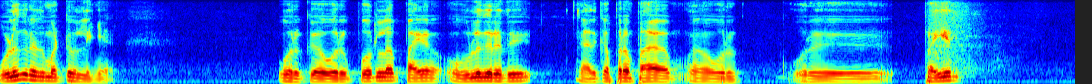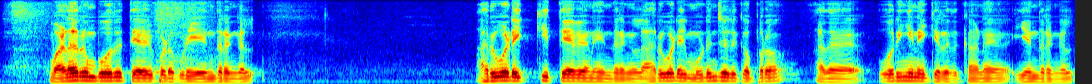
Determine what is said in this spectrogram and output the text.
உழுகிறது மட்டும் இல்லைங்க. ஒரு க- ஒரு பொருளை பய உழுகிறது அதுக்கப்புறம் ப ஒரு ஒரு பயிர் வளரும்போது தேவைப்படக்கூடிய இயந்திரங்கள் அறுவடைக்கு தேவையான இயந்திரங்கள் அறுவடை முடிஞ்சதுக்கப்புறம் அதை ஒருங்கிணைக்கிறதுக்கான இயந்திரங்கள்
